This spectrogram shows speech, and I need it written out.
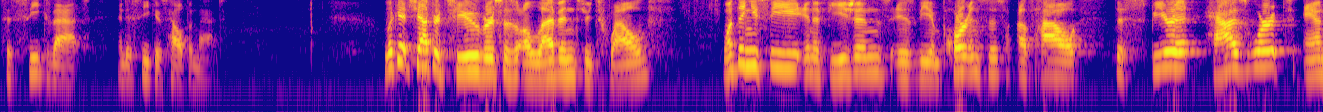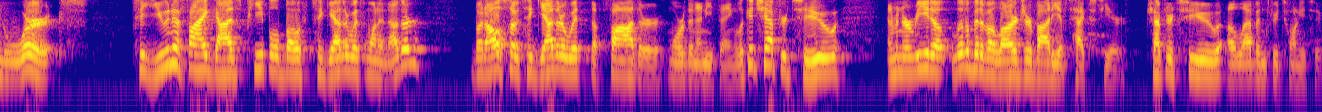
to seek that and to seek His help in that. Look at chapter 2, verses 11 through 12. One thing you see in Ephesians is the importance of how the Spirit has worked and works to unify God's people both together with one another, but also together with the Father more than anything. Look at chapter 2. I'm going to read a little bit of a larger body of text here. Chapter 2, 11 through 22.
